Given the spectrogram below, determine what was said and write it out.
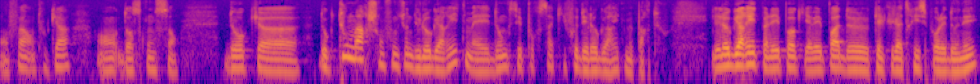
enfin en tout cas en- dans ce qu'on sent. Donc, euh, donc tout marche en fonction du logarithme et donc c'est pour ça qu'il faut des logarithmes partout. Les logarithmes à l'époque, il n'y avait pas de calculatrice pour les donner,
